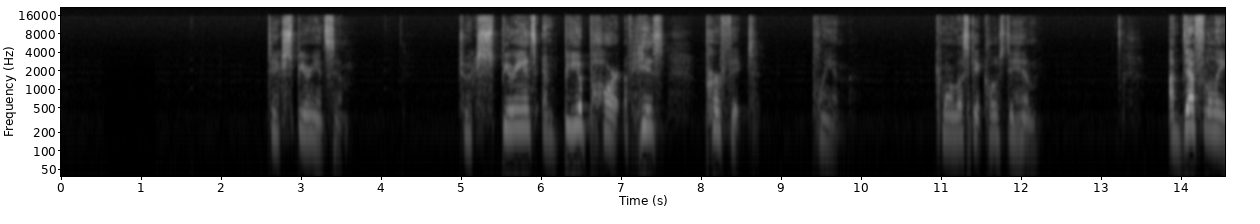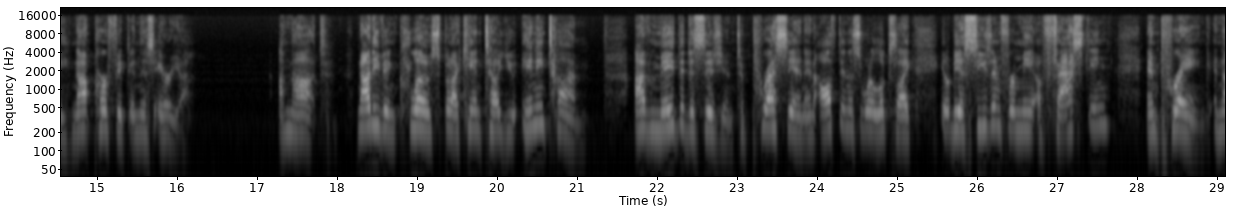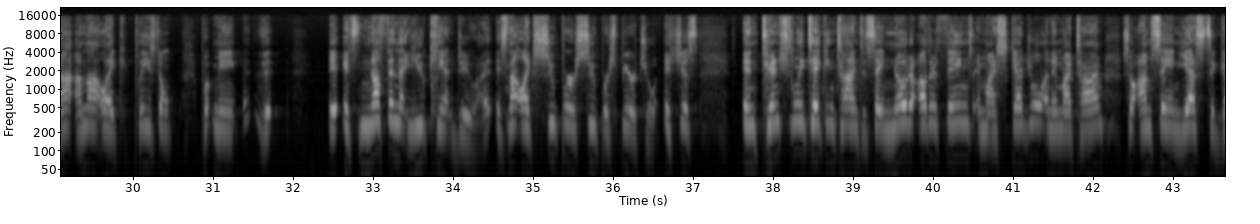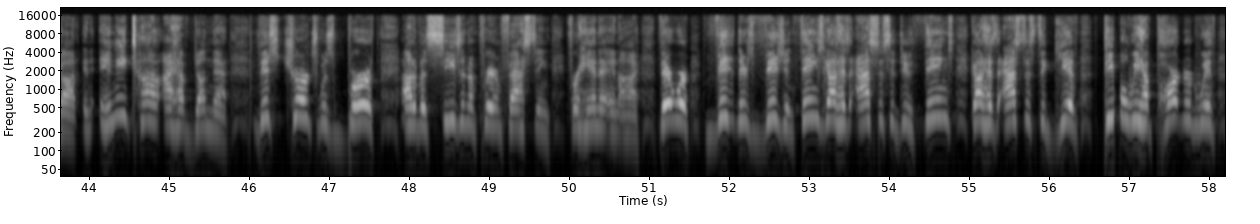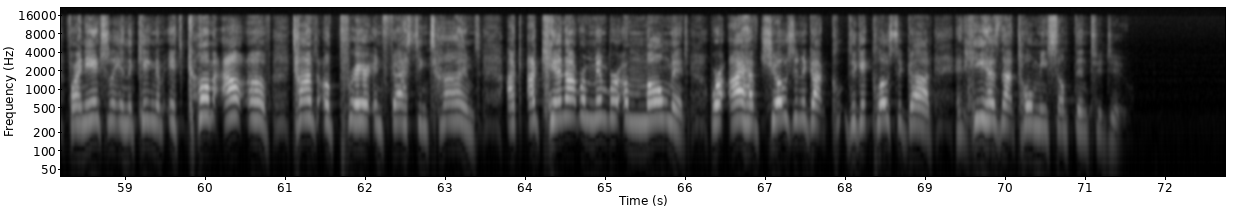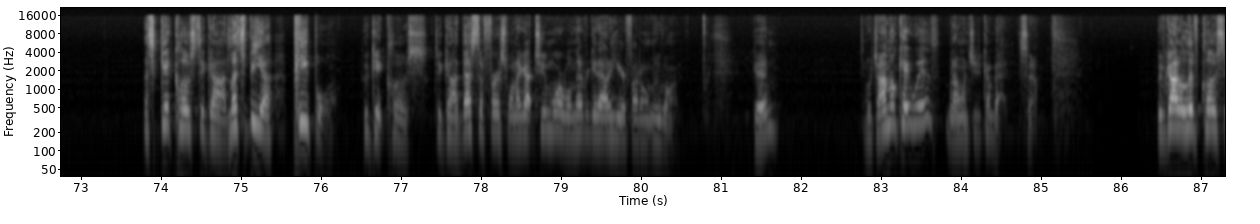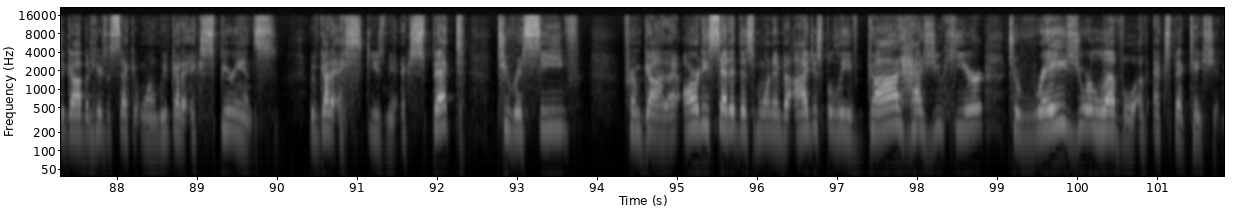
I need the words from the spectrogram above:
to experience Him, to experience and be a part of His perfect plan. Come on, let's get close to Him. I'm definitely not perfect in this area. I'm not. Not even close, but I can tell you anytime I've made the decision to press in, and often this is what it looks like. It'll be a season for me of fasting and praying. And not, I'm not like, please don't put me, it's nothing that you can't do. It's not like super, super spiritual. It's just intentionally taking time to say no to other things in my schedule and in my time. So I'm saying yes to God. And anytime I have done that, this church was birthed out of a season of prayer and fasting for Hannah and I. There were there's vision, things God has asked us to do, things God has asked us to give, people we have partnered with financially in the kingdom. It's come out of times of prayer and fasting times. I, I cannot remember a moment where I have chosen to to, got, to get close to God, and He has not told me something to do. Let's get close to God. Let's be a people who get close to God. That's the first one. I got two more. We'll never get out of here if I don't move on. Good? Which I'm okay with, but I want you to come back. So, we've got to live close to God, but here's the second one. We've got to experience, we've got to, excuse me, expect to receive from God. I already said it this morning, but I just believe God has you here to raise your level of expectation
